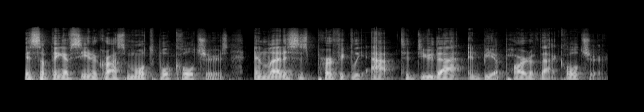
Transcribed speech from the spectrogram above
is something I've seen across multiple cultures. And lettuce is perfectly apt to do that and be a part of that culture.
